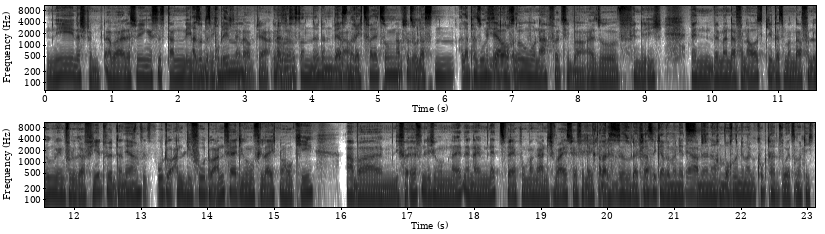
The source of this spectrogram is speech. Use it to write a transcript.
Nee, das stimmt. Aber deswegen ist es dann eben Also das nicht, Problem, nicht erlaubt. Ja. genau, also das ist dann, ne, dann wäre es genau. eine Rechtsverletzung Absolut. zulasten aller Personen, ist die da ja drauf auch sind. irgendwo nachvollziehbar. Also finde ich, wenn, wenn man davon ausgeht, dass man da von irgendwem fotografiert wird, dann Ja. ist das Foto an, die Fotoanfertigung vielleicht noch okay. Aber ähm, die Veröffentlichung in einem Netzwerk, wo man gar nicht weiß, wer vielleicht. Aber das ist ja so der Klassiker, wenn man jetzt Ja, ne, nach dem Wochenende mal geguckt hat, wo jetzt noch nicht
